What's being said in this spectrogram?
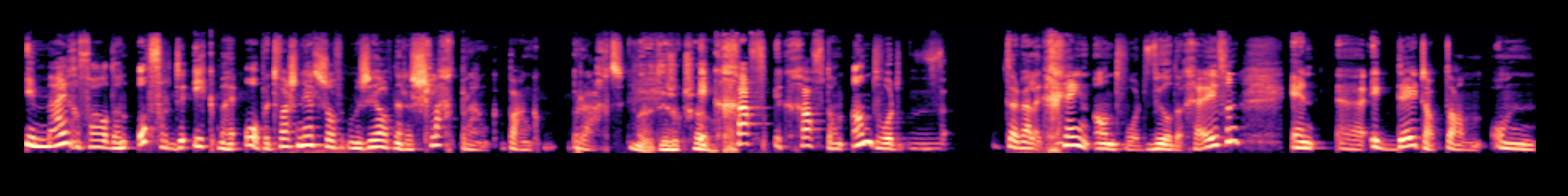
in mijn geval, dan offerde ik mij op. Het was net alsof ik mezelf naar de slachtbank bank bracht. Maar dat is ook zo. Ik gaf, ik gaf dan antwoord terwijl ik geen antwoord wilde geven. En eh, ik deed dat dan om.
